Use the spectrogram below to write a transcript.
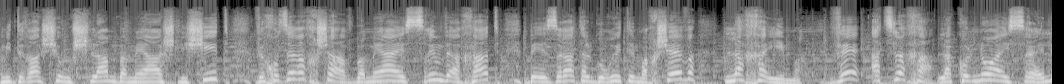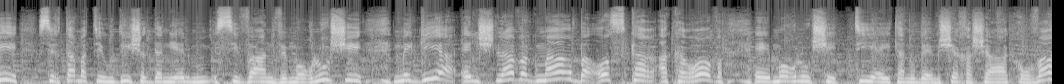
מדרש שהושלם במאה השלישית וחוזר עכשיו במאה ה-21 בעזרת אלגוריתם מחשב לחיים. והצלחה לקולנוע הישראלי, סרטם התיעודי של דניאל סיוון ומור לושי, מגיע אל שלב הגמר באוסקר הקרוב. אה, מור לושי תהיה איתנו בהמשך השעה הקרובה.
